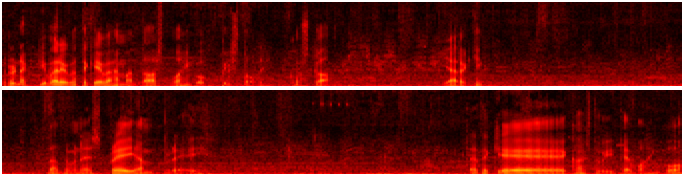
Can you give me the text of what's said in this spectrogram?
Rynnäkkökivääri, joka tekee vähemmän taas vahinkoa kuin pistooli. Koska... Järki. Tää on tämmönen spray and pray. Tää tekee 25 vahinkoa.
